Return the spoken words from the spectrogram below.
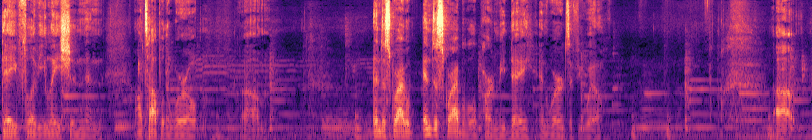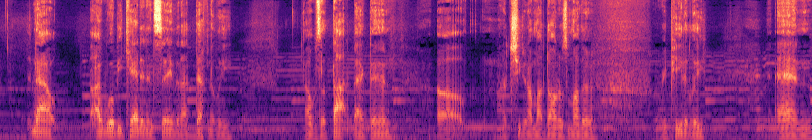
day full of elation and on top of the world. Um, indescribable, indescribable, pardon me, day in words, if you will. Um, now, I will be candid and say that I definitely, I was a thought back then. Um, I cheated on my daughter's mother repeatedly, and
